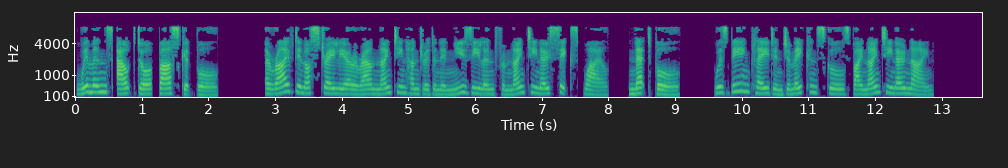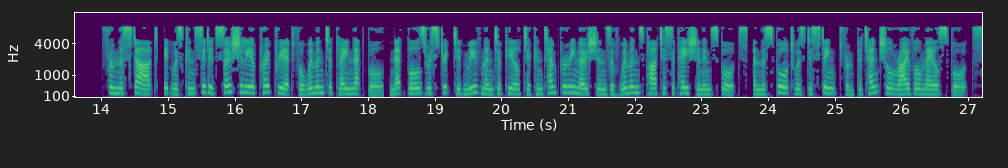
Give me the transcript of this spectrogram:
Women's outdoor basketball arrived in Australia around 1900 and in New Zealand from 1906, while netball was being played in Jamaican schools by 1909. From the start, it was considered socially appropriate for women to play netball. Netball's restricted movement appealed to contemporary notions of women's participation in sports, and the sport was distinct from potential rival male sports.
